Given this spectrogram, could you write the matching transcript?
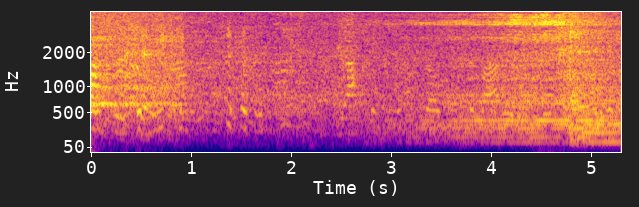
Gosh, okay. yeah.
